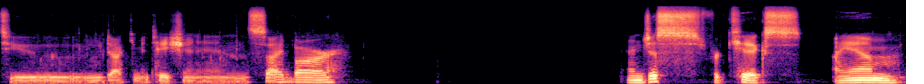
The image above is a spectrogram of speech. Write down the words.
to documentation in sidebar. And just for kicks, I am...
